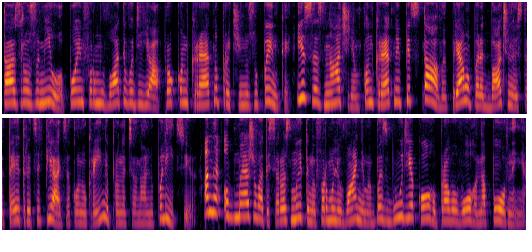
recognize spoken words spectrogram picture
та зрозуміло поінформувати водія про конкретну причину зупинки із зазначенням конкретної підстави, прямо передбаченої статтею 35 закону України про національну поліцію, а не обмежуватися розмитими формулюваннями без будь-якого правового наповнення.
